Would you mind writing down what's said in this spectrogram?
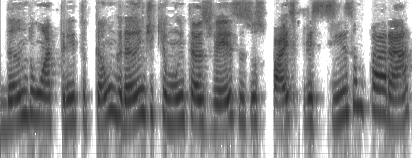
dando um atrito tão grande que muitas vezes os pais precisam parar,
